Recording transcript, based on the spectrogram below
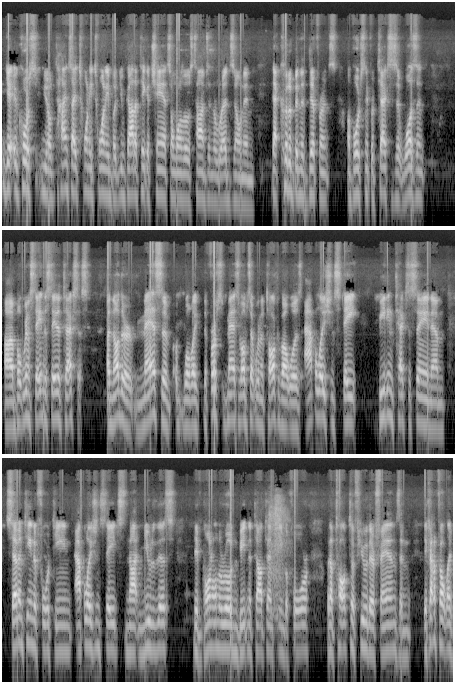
yeah, of course, you know hindsight twenty twenty, but you've got to take a chance on one of those times in the red zone, and that could have been the difference. Unfortunately for Texas, it wasn't. Uh, but we're going to stay in the state of Texas. Another massive, well, like the first massive upset we're going to talk about was Appalachian State beating Texas A&M 17 to 14. Appalachian State's not new to this. They've gone on the road and beaten a top 10 team before. But I've talked to a few of their fans, and they kind of felt like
